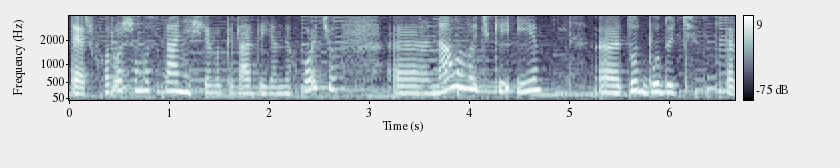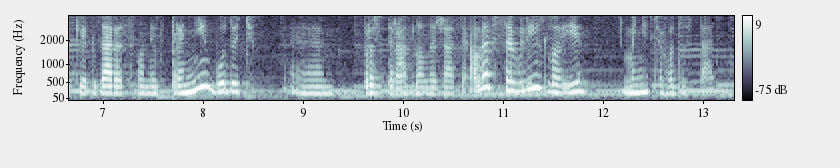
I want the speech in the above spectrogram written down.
теж в хорошому стані, ще викидати я не хочу. Е, Наволочки і е, тут будуть, так як зараз вони в прані, будуть е, простирадла лежати. Але все влізло і мені цього достатньо.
